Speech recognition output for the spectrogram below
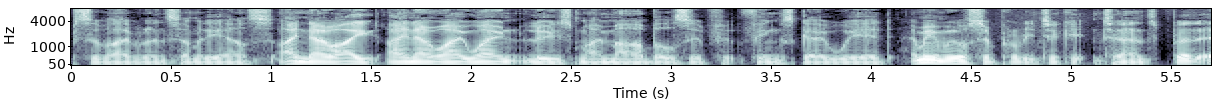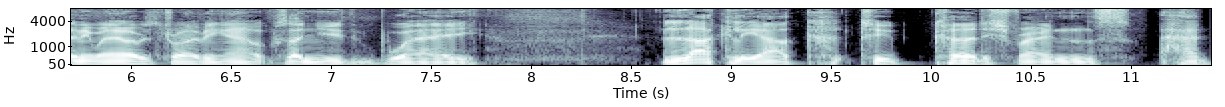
survival in somebody else. I know I, I know I won't lose my marbles if things go weird. I mean, we also probably took it in turns, but anyway, I was driving out because I knew the way. Luckily, our two Kurdish friends had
